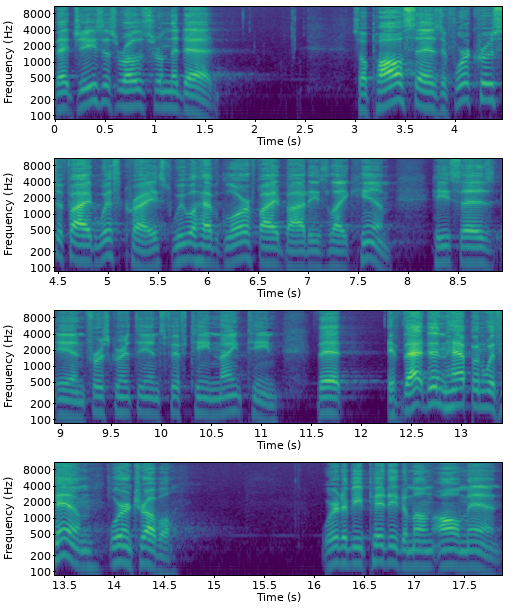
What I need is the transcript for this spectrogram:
that Jesus rose from the dead. So Paul says if we're crucified with Christ, we will have glorified bodies like him. He says in 1 Corinthians 15, 19, that if that didn't happen with him, we're in trouble. We're to be pitied among all men.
